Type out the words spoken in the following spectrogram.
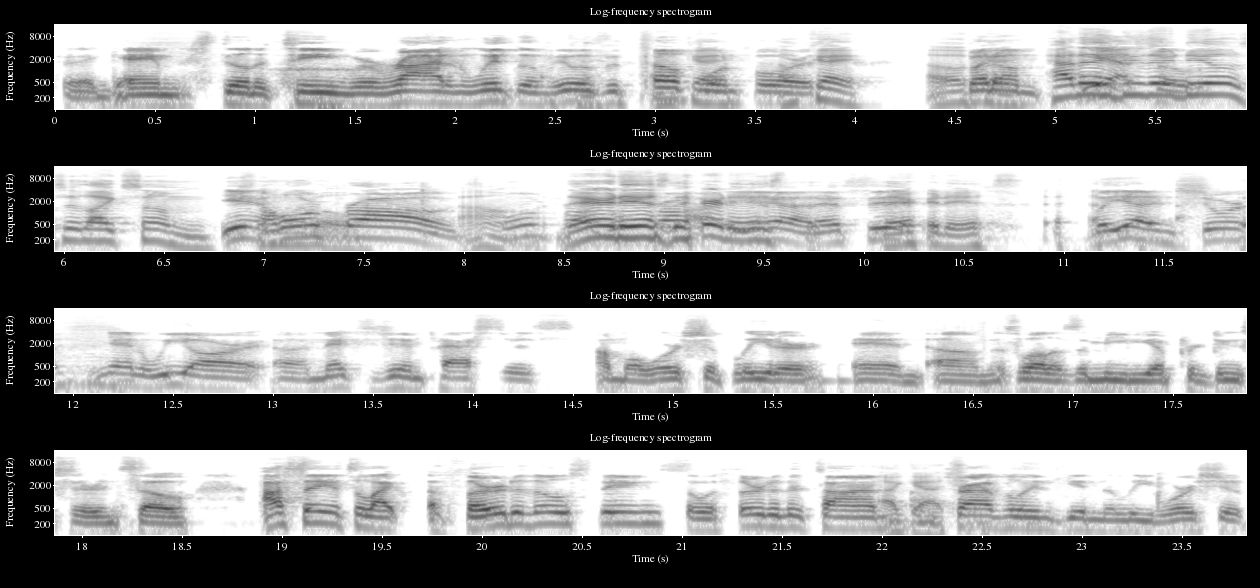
for that game. Still the team. We're riding with them. It was a tough okay. one for us. Okay. Okay. But, um, how do they yeah, do their so- deal? Is it like some? Yeah, some horn little- frogs. Oh, Horn frog, there it is. frog. There it is. Yeah, that's it. There it is. but yeah, in short, again, we are uh, next gen pastors. I'm a worship leader and um, as well as a media producer, and so I say it's like a third of those things. So a third of the time, I I'm traveling, getting to lead worship,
